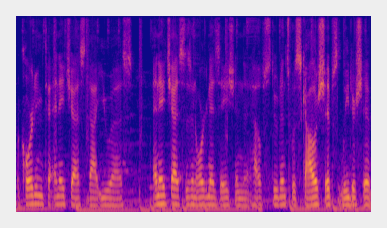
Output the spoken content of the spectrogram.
According to NHS.US, NHS is an organization that helps students with scholarships, leadership,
